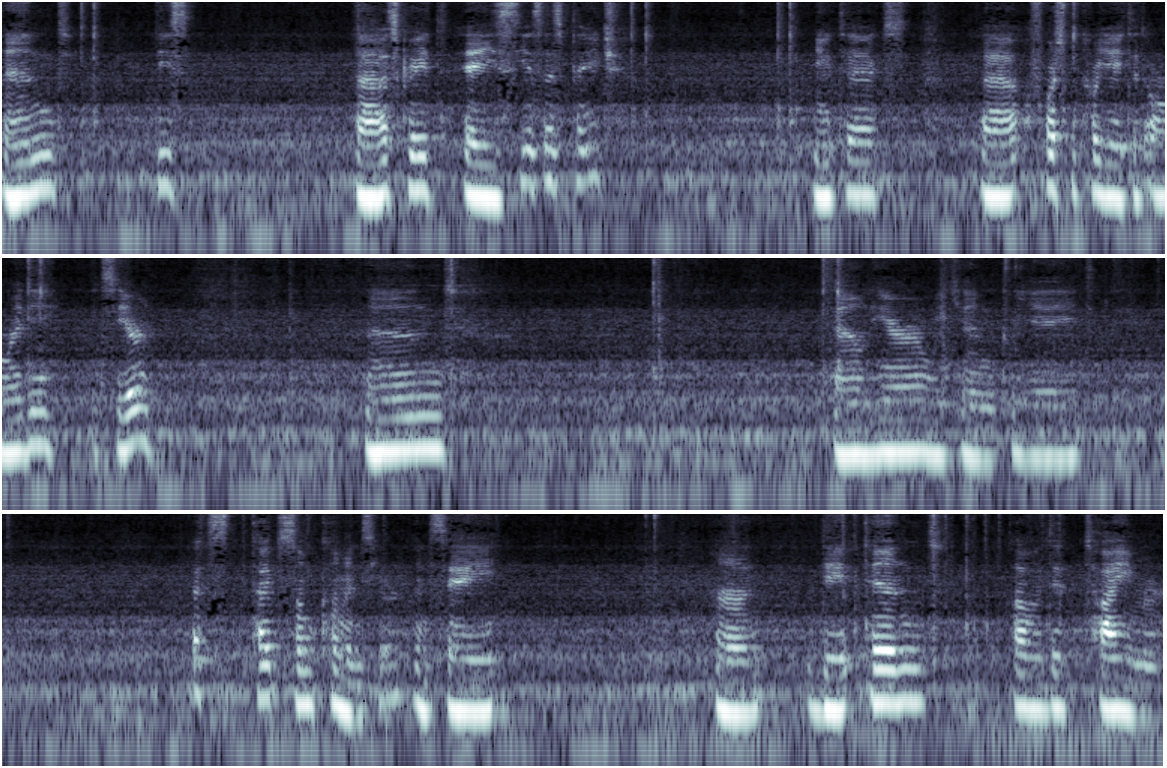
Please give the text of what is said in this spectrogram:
And this uh, let's create a CSS page. New text. Uh, of course we created already. It's here. And down here we can create. Let's type some comments here and say uh, the end of the timer.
